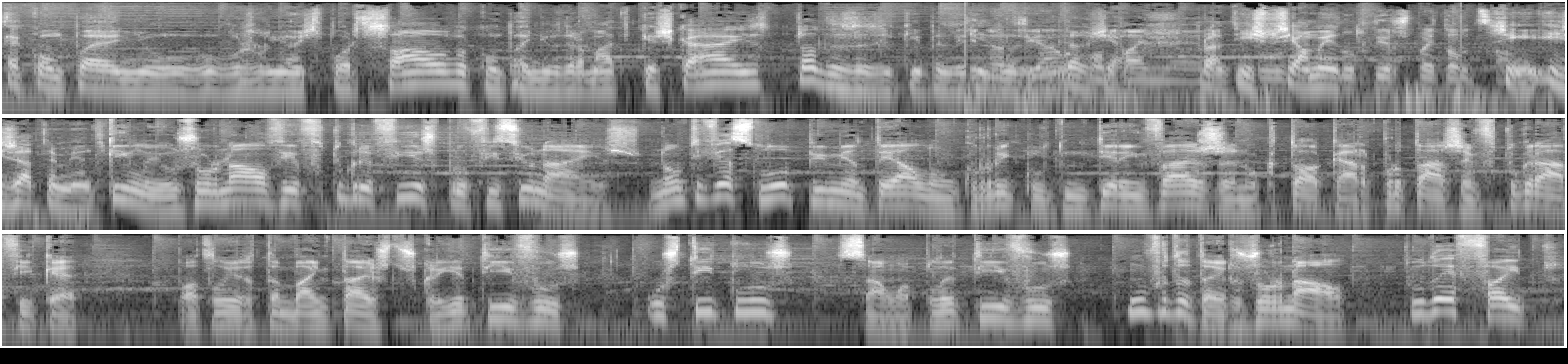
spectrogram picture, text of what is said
acompanho os Leões de Porto Salvo, acompanho o Dramático Cascais, todas as equipas aqui da região. Da região. Pronto, e especialmente. No que diz respeito ao futsal. Sim, exatamente. Quem lê o jornal vê fotografias profissionais. Não tivesse Lobo Pimentel um currículo de meter inveja no que toca à reportagem fotográfica. Pode ler também textos criativos. Os títulos são apelativos. Um verdadeiro jornal. Tudo é feito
